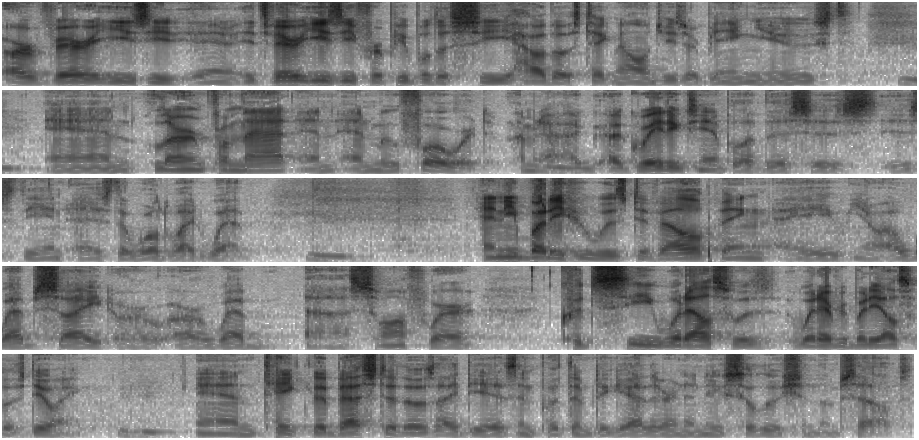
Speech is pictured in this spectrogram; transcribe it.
are very easy, it's very easy for people to see how those technologies are being used and learn from that and, and move forward. I mean, a, a great example of this is, is the, is the World Wide Web. Anybody who was developing a, you know, a website or, or web uh, software could see what else was, what everybody else was doing and take the best of those ideas and put them together in a new solution themselves.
